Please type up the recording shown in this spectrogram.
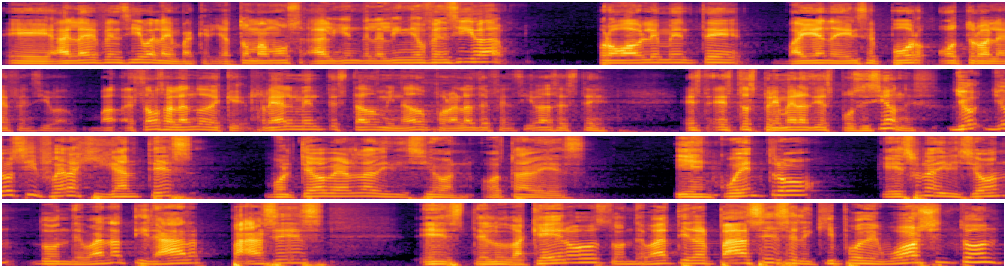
eh, a la defensiva, la. Ya tomamos a alguien de la línea ofensiva. Probablemente vayan a irse por otro a la defensiva. Estamos hablando de que realmente está dominado por alas defensivas este, estas primeras 10 posiciones. Yo, yo si fuera gigantes, volteo a ver la división otra vez y encuentro que es una división donde van a tirar pases este, los vaqueros, donde va a tirar pases el equipo de Washington,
